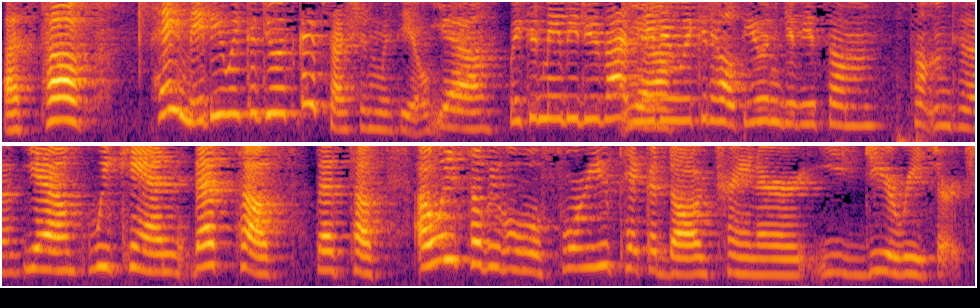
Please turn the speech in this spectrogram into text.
That's tough. Hey, maybe we could do a Skype session with you. Yeah. We could maybe do that. Yeah. Maybe we could help you and give you some something to. Yeah, we can. That's tough. That's tough. I always tell people before you pick a dog trainer, you do your research.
